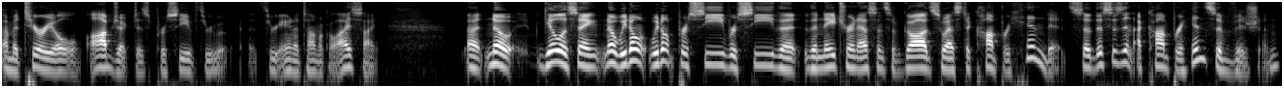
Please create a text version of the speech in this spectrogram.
a material object is perceived through through anatomical eyesight. Uh, no, Gill is saying no. We don't we don't perceive or see the the nature and essence of God so as to comprehend it. So this isn't a comprehensive vision.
